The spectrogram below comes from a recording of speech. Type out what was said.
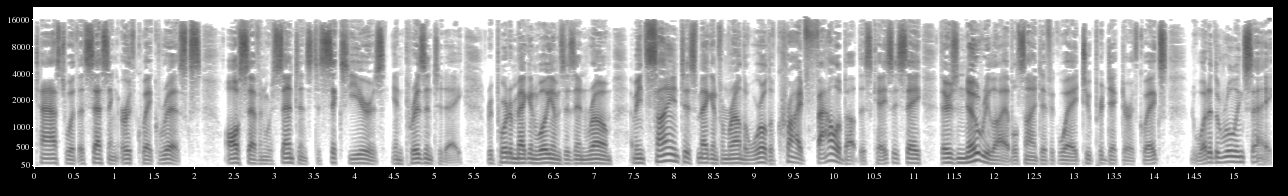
tasked with assessing earthquake risks. All seven were sentenced to six years in prison today. Reporter Megan Williams is in Rome. I mean, scientists, Megan, from around the world have cried foul about this case. They say there's no reliable scientific way to predict earthquakes. What did the ruling say?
